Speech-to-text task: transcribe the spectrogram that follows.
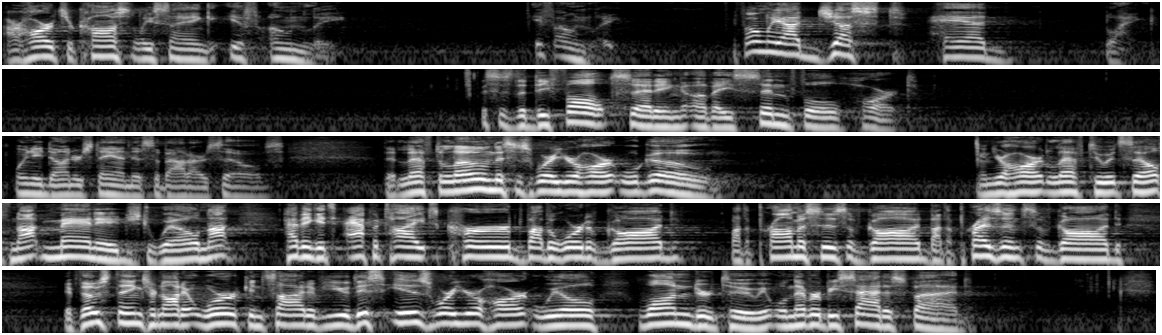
our hearts are constantly saying, if only. If only. If only I just had blank. This is the default setting of a sinful heart. We need to understand this about ourselves. That left alone, this is where your heart will go. And your heart left to itself, not managed well, not having its appetites curbed by the Word of God, by the promises of God, by the presence of God, if those things are not at work inside of you, this is where your heart will wander to. It will never be satisfied.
